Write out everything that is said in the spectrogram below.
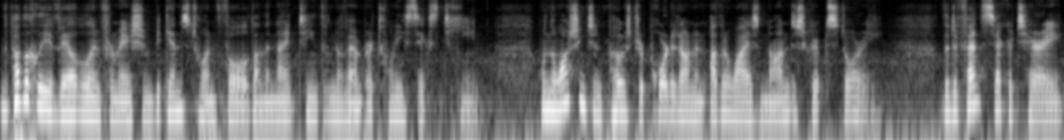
The publicly available information begins to unfold on the 19th of November 2016, when the Washington Post reported on an otherwise nondescript story. The Defense Secretary,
